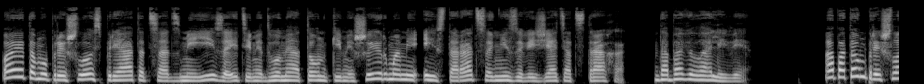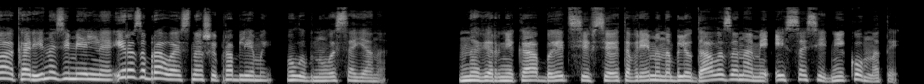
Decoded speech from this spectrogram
«Поэтому пришлось прятаться от змеи за этими двумя тонкими ширмами и стараться не завизжать от страха», — добавила Оливия. «А потом пришла Карина Земельная и разобралась с нашей проблемой», — улыбнулась Саяна. Наверняка Бетси все это время наблюдала за нами из соседней комнаты.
